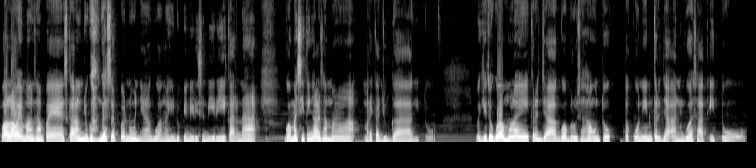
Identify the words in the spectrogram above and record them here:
Walau emang sampai sekarang juga nggak sepenuhnya gue ngehidupin diri sendiri karena gue masih tinggal sama mereka juga gitu. Begitu gue mulai kerja gue berusaha untuk tekunin kerjaan gue saat itu.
